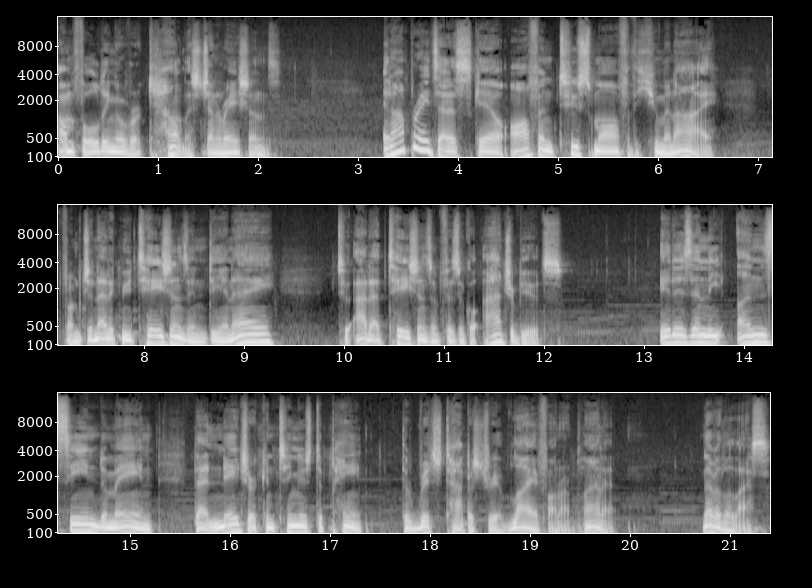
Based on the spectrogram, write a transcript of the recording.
unfolding over countless generations. It operates at a scale often too small for the human eye, from genetic mutations in DNA to adaptations and physical attributes. It is in the unseen domain that nature continues to paint the rich tapestry of life on our planet. Nevertheless,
